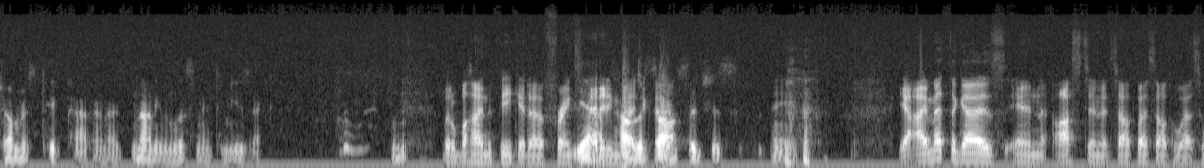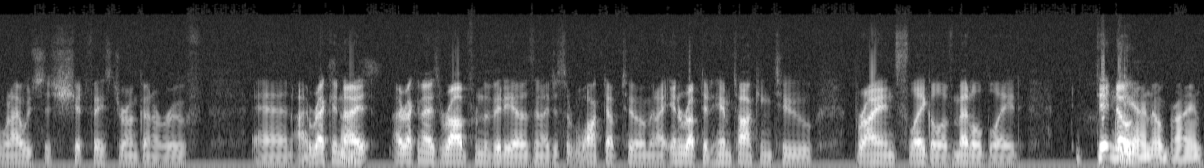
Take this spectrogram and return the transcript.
drummer's kick pattern. I'm not even listening to music. Little behind the peek at uh, Frank's yeah, editing how magic the there. sausage is made. Yeah, I met the guys in Austin at South by Southwest when I was just shit faced drunk on a roof, and I recognized I recognized Rob from the videos, and I just walked up to him and I interrupted him talking to Brian Slagel of Metal Blade. Didn't oh, know oh yeah, I know Brian.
